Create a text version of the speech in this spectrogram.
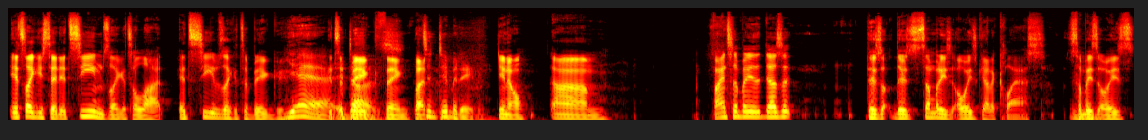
it's like you said. It seems like it's a lot. It seems like it's a big yeah, It's a it big thing, but it's intimidating. you know, um, find somebody that does it. There's there's somebody's always got a class. Somebody's Mm-hmm. always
